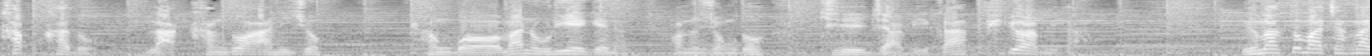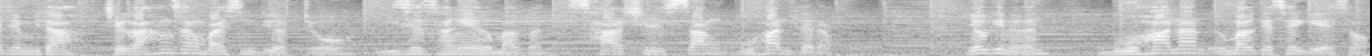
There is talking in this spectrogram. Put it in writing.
카프카도 라캉도 아니죠. 평범한 우리에게는 어느 정도 길잡이가 필요합니다. 음악도 마찬가지입니다. 제가 항상 말씀드렸죠. 이 세상의 음악은 사실상 무한대라고. 여기는 무한한 음악의 세계에서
